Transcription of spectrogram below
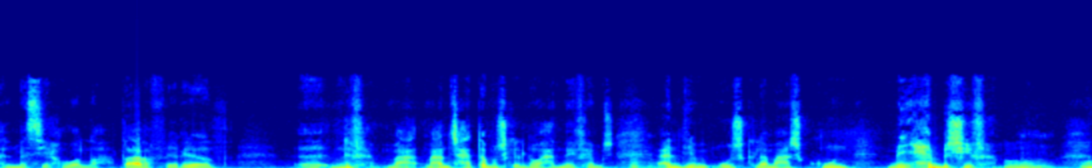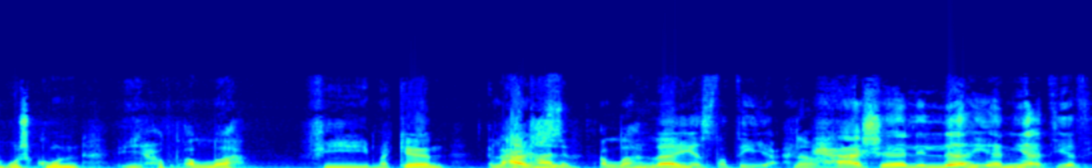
المسيح هو الله. تعرف يا رياض آه، نفهم. ما ما عنديش حتى مشكلة إنه واحد ما يفهمش. عندي مشكلة مع شكون ما يحبش يفهم. وشكون يحط الله في مكان العجز. قالب. الله لا يستطيع. نعم. حاشا لله أن يأتي في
